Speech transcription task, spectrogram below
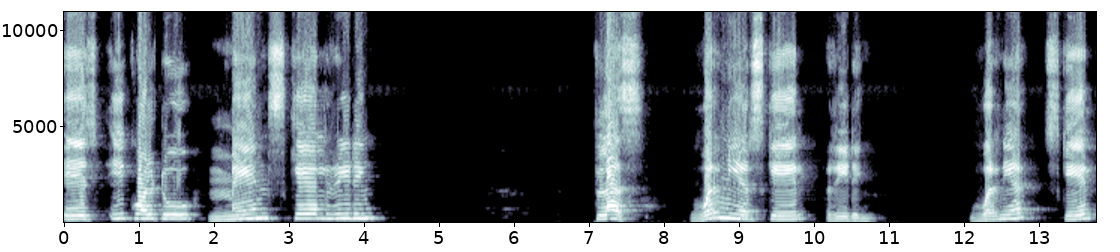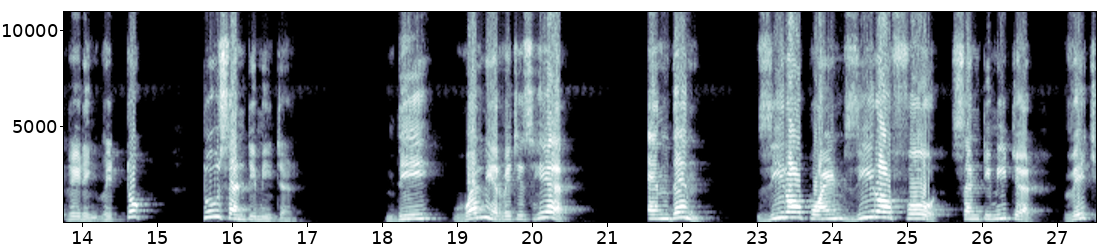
is equal to main scale reading plus vernier scale reading. Vernier scale reading. We took 2 centimeter. The vernier which is here and then 0.04 centimeter which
